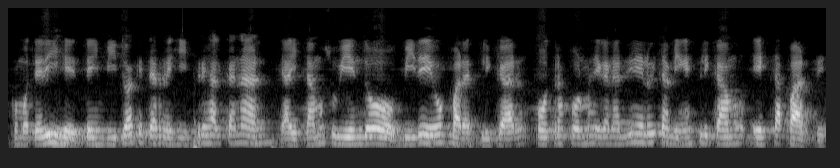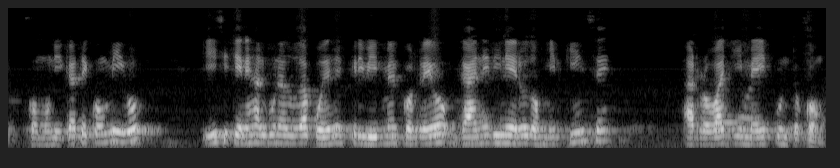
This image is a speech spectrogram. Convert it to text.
como te dije, te invito a que te registres al canal, ahí estamos subiendo videos para explicar otras formas de ganar dinero y también explicamos esta parte. Comunícate conmigo y si tienes alguna duda puedes escribirme al correo ganedinero2015 gmail.com.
